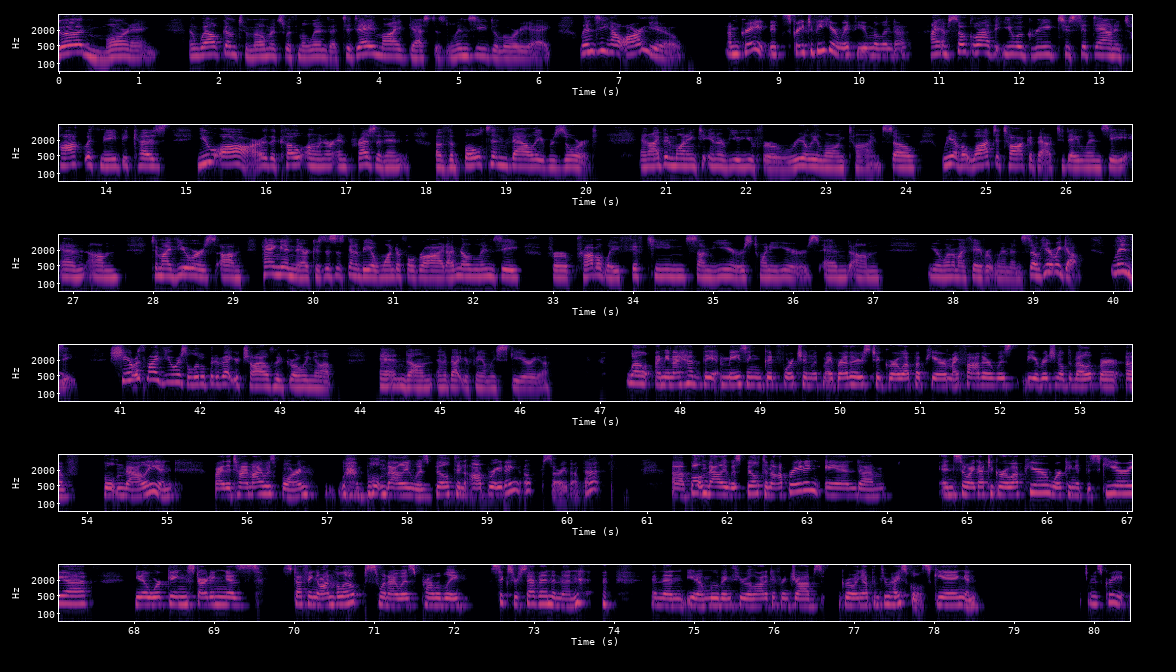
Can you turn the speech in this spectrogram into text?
Good morning and welcome to Moments with Melinda. Today, my guest is Lindsay DesLauriers. Lindsay, how are you? I'm great. It's great to be here with you, Melinda. I am so glad that you agreed to sit down and talk with me because you are the co-owner and president of the Bolton Valley Resort and I've been wanting to interview you for a really long time. So we have a lot to talk about today, Lindsay. And um, to my viewers, um, hang in there because this is going to be a wonderful ride. I've known Lindsay for probably 15 some years, 20 years, and um, you're one of my favorite women. So here we go. Lindsay, share with my viewers a little bit about your childhood growing up and, um, and about your family ski area. Well, I mean, I had the amazing good fortune with my brothers to grow up up here. My father was the original developer of Bolton Valley. And by the time I was born, Bolton Valley was built and operating. Oh, sorry about that. Uh, Bolton Valley was built and operating. And, um, and so I got to grow up here working at the ski area, you know, working, starting as stuffing envelopes when I was probably six or seven and then and then, you know, moving through a lot of different jobs growing up and through high school, skiing, and it was great.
